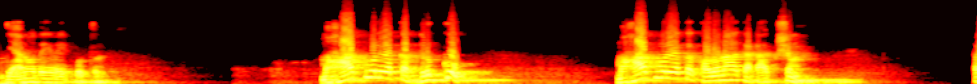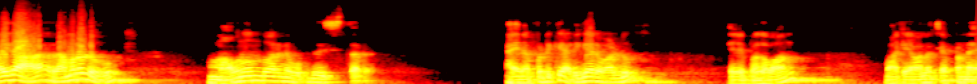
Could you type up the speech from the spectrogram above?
జ్ఞానోదయం అయిపోతుంది. మహాత్ముల యొక్క దృక్కు మహాత్ముల యొక్క కరుణా కటాక్షం. పైగా రమణులు మౌనం ద్వారానే ఉపదేశిస్తారు. అయినప్పటికీ అడిగారు వాళ్ళు ఏ భగవాన్ మాకేమన్నా చెప్పండి?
